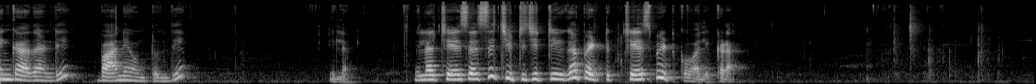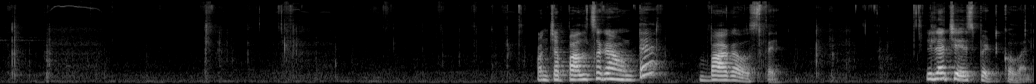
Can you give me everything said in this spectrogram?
ఏం కాదండి బాగానే ఉంటుంది. ఇలా. ఇలా చేసేసి చిట్టి చిట్టిగా పెట్టు చేసి పెట్టుకోవాలి ఇక్కడ. కొంచెం పల్చగా ఉంటే బాగా వస్తాయి. ఇలా చేసి పెట్టుకోవాలి.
